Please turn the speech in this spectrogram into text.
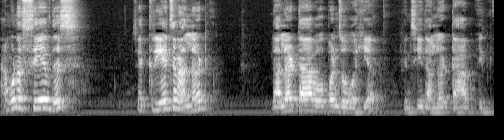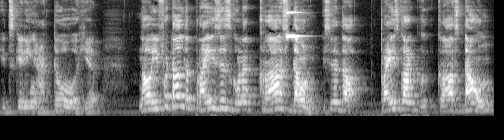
I'm going to save this. So it creates an alert. The alert tab opens over here. You can see the alert tab, it, it's getting active over here. Now, if at all the price is going to cross down, you see that the price got crossed down.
